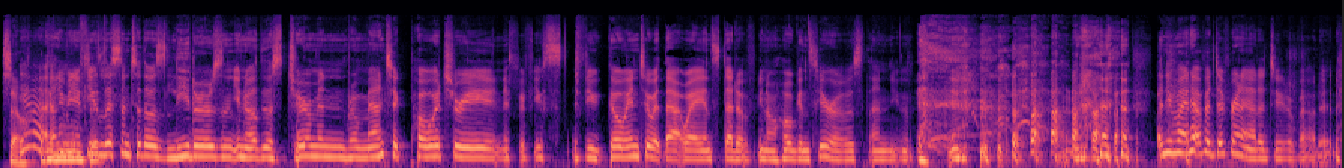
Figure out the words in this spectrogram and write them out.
So yeah, I, I mean, if to... you listen to those Lieder and you know this German romantic poetry, and if, if you if you go into it that way instead of you know Hogan's Heroes, then you yeah. then you might have a different attitude about it.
